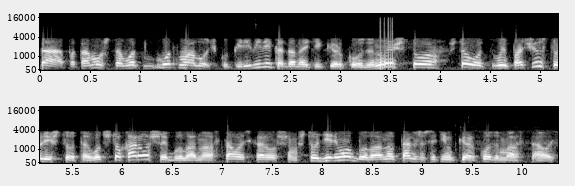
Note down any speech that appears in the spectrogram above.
Да, потому что вот, вот молочку перевели, когда на эти QR-коды. Ну и что? Что вот вы почувствовали что-то? Вот что хорошее было, оно осталось хорошим. Что дерьмо было, оно также с этим QR-кодом осталось.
